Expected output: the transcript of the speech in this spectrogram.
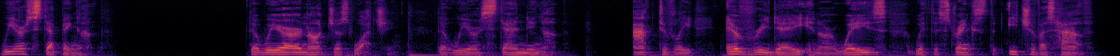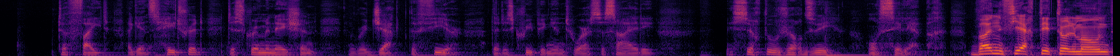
we are stepping up, that we are not just watching, that we are standing up actively every day in our ways with the strengths that each of us have to fight against hatred, discrimination, and reject the fear that is creeping into our society. Et surtout aujourd'hui, on célèbre. Bonne fierté tout le monde.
